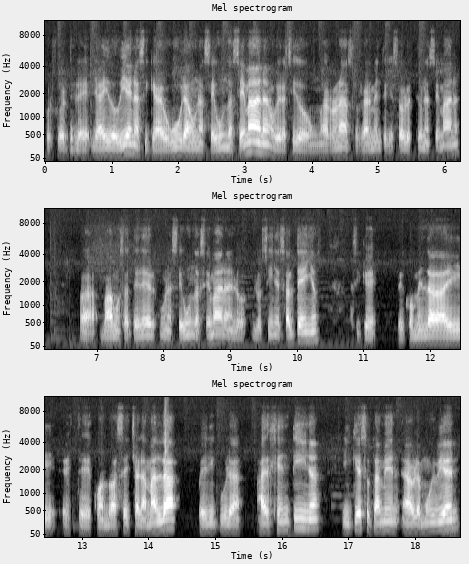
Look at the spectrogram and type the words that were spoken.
por suerte le, ha ido bien, así que augura una segunda semana, hubiera sido un garronazo realmente que solo esté una semana, vamos a tener una segunda semana en, los cines salteños, así que recomendada ahí este, Cuando acecha la maldad, película argentina, y que eso también habla muy bien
